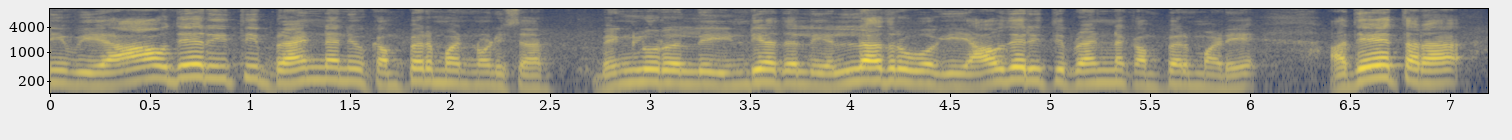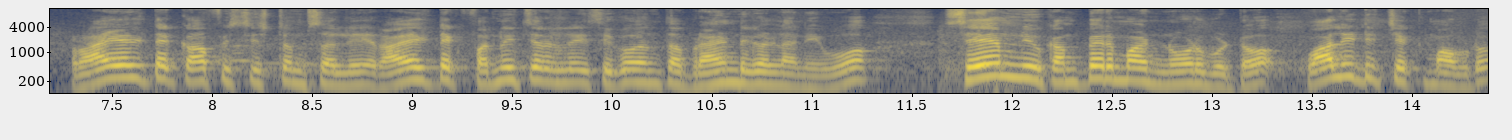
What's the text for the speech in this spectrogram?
ನೀವು ಯಾವುದೇ ರೀತಿ ಬ್ರ್ಯಾಂಡ್ನ ನೀವು ಕಂಪೇರ್ ಮಾಡಿ ನೋಡಿ ಸರ್ ಬೆಂಗಳೂರಲ್ಲಿ ಇಂಡಿಯಾದಲ್ಲಿ ಎಲ್ಲಾದರೂ ಹೋಗಿ ಯಾವುದೇ ರೀತಿ ಬ್ರ್ಯಾಂಡ್ನ ಕಂಪೇರ್ ಮಾಡಿ, ಅದೇ ಥರ ರಾಯಲ್ ಟೆಕ್ ಆಫೀಸ್ ಸಿಸ್ಟಮ್ಸಲ್ಲಿ ರಾಯಲ್ ಟೆಕ್ ಫರ್ನಿಚರಲ್ಲಿ ಸಿಗೋವಂಥ ಬ್ರ್ಯಾಂಡ್ಗಳನ್ನ ನೀವು ಸೇಮ್ ನೀವು ಕಂಪೇರ್ ಮಾಡಿ ನೋಡಿಬಿಟ್ಟು ಕ್ವಾಲಿಟಿ ಚೆಕ್ ಮಾಡಿಬಿಟ್ಟು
